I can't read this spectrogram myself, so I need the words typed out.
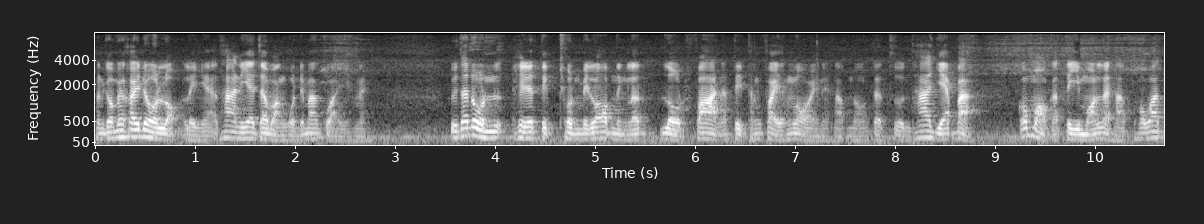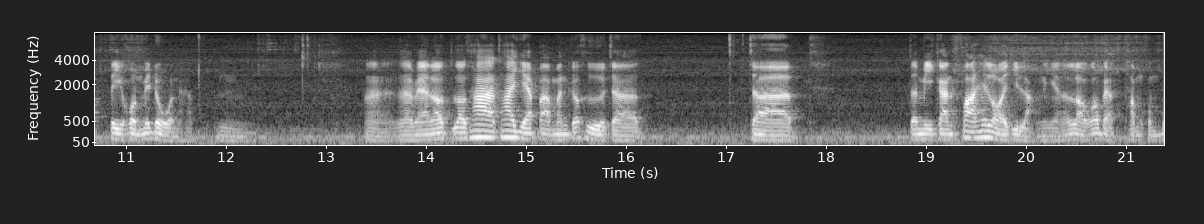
มันก็ไม่ค่อยโดนหรอกอะไรเงี้ยท่านี้อาจจะหวังผลได้มากกว่าใช่ไหมคือถ้าโดนเฮเลติกชนไปรอบหนึ่งแล้วโหลดฟาดนะติดทั้งไฟทั้งลอยนะครับเนาะแต่ส่วนท่าแยบอะก็เหมาะกับตีมอนแหละครับ เพราะว่าตีคนไม่โดนนะครับ อืมอ่าใช่ไหมแล้วแล้วถ้าถ้าแยบอะมันก็คือจะจะจะมีการฟาดให้ลอยทีหลังอย่างเงี้ยแล้วเราก็แบบทำคอมโบ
